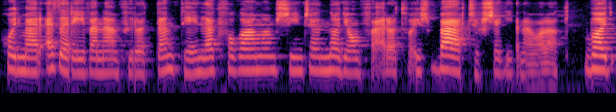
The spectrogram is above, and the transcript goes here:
hogy már ezer éve nem fürödtem, tényleg fogalmam sincsen, nagyon fáradva, és bárcsak segítene valaki. Vagy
